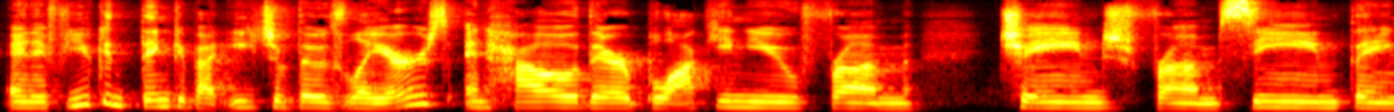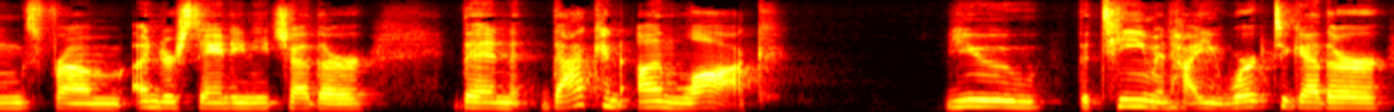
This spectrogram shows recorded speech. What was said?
And if you can think about each of those layers and how they're blocking you from change, from seeing things, from understanding each other, then that can unlock you, the team, and how you work together,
